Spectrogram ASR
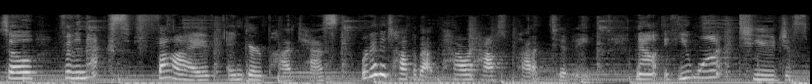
So, for the next five Anchor podcasts, we're going to talk about powerhouse productivity. Now, if you want to just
